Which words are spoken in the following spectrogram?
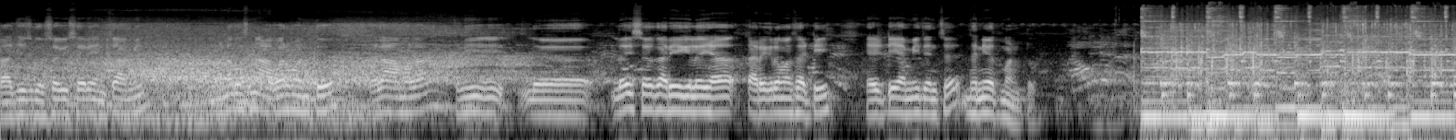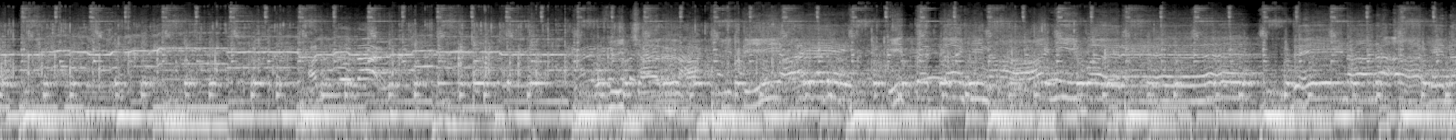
राजेश गोसावी सर यांचा आम्ही मनापासून आभार मानतो. त्याला आम्हाला तुम्ही ल- लय सहकार्य केलं ह्या कार्यक्रमासाठी. यासाठी आम्ही त्यांचं धन्यवाद मानतो. विचार हा किती आहे इथं काही नाही बर. देणार आहे ना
